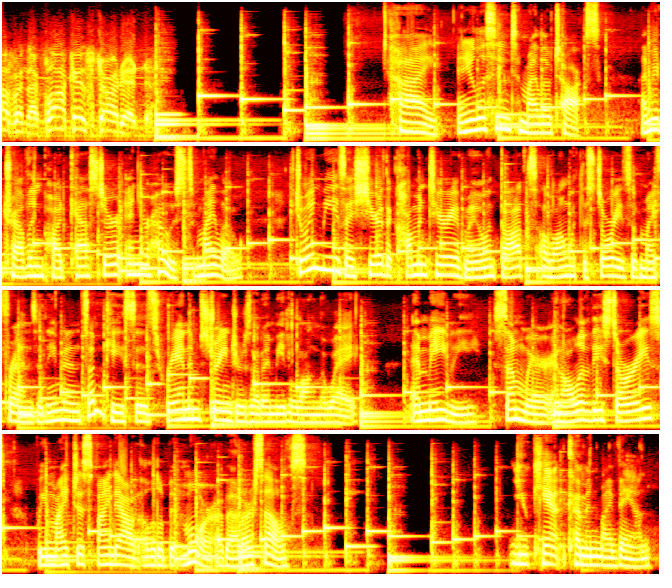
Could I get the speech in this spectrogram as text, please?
off and the clock has started. Hi, and you're listening to Milo Talks. I'm your traveling podcaster and your host, Milo. Join me as I share the commentary of my own thoughts along with the stories of my friends and even in some cases, random strangers that I meet along the way. And maybe, somewhere in all of these stories, we might just find out a little bit more about ourselves. You can't come in my van.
